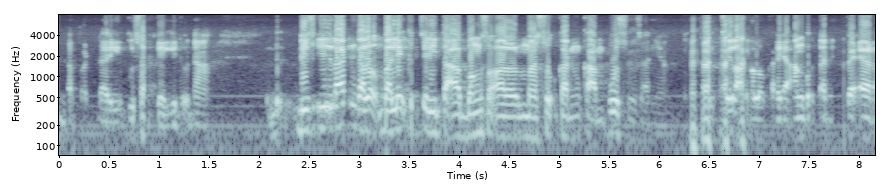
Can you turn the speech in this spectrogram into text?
dapat dari pusat kayak gitu. Nah di di sisi lain kalau balik ke cerita abang soal masukkan kampus misalnya oke lah kalau kayak anggota DPR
